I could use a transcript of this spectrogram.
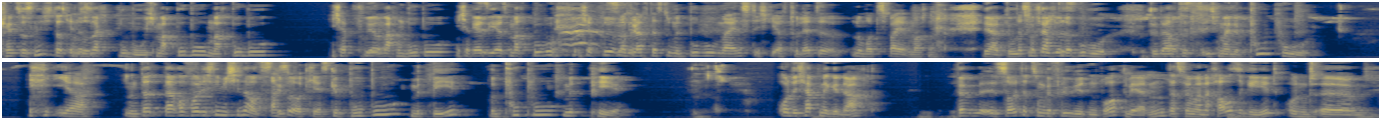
Kennst du es nicht, dass man so sagt, Bubu? Ich mach Bubu, mach Bubu. Ich habe früher Wir machen Bubu. Ich hab, er sie erst macht Bubu. ich habe früher mal gedacht, dass du mit Bubu meinst, ich gehe auf Toilette Nummer zwei machen. Ja, du, das du dachtest, unter Bubu. Du dachtest, ich meine Pupu. ja. Und da, darauf wollte ich nämlich hinaus. Es Ach gibt, so, okay. Es gibt Bubu mit B und Pupu mit P. Und ich habe mir gedacht, es sollte zum geflügelten Wort werden, dass wenn man nach Hause geht und ähm,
